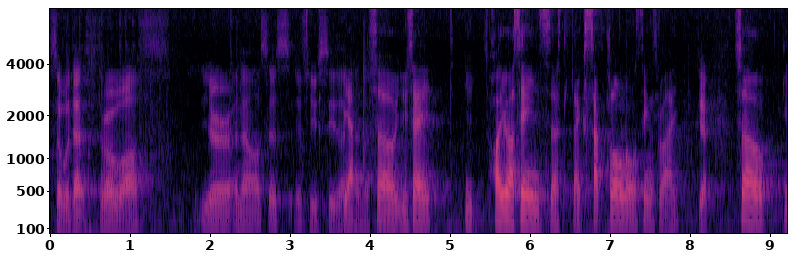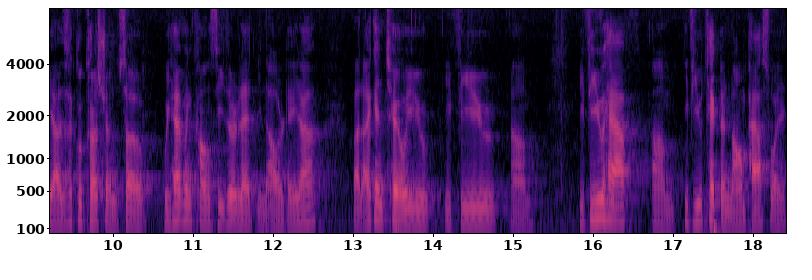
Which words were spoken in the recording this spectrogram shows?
So would that throw off your analysis if you see that Yeah, kind of thing? so you say, what you are saying is that like subclonal things, right? Yeah. So, yeah, it's a good question. So we haven't considered that in our data, but I can tell you if you, um, if you have, um, if you take the non-pathway,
